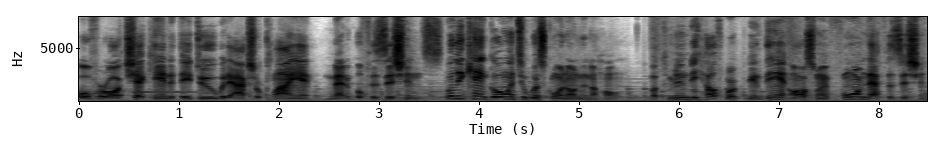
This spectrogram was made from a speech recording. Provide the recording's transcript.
overall check-in that they do with the actual client, medical physicians really can't go into what's going on in the home. A community health worker can then also inform that physician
